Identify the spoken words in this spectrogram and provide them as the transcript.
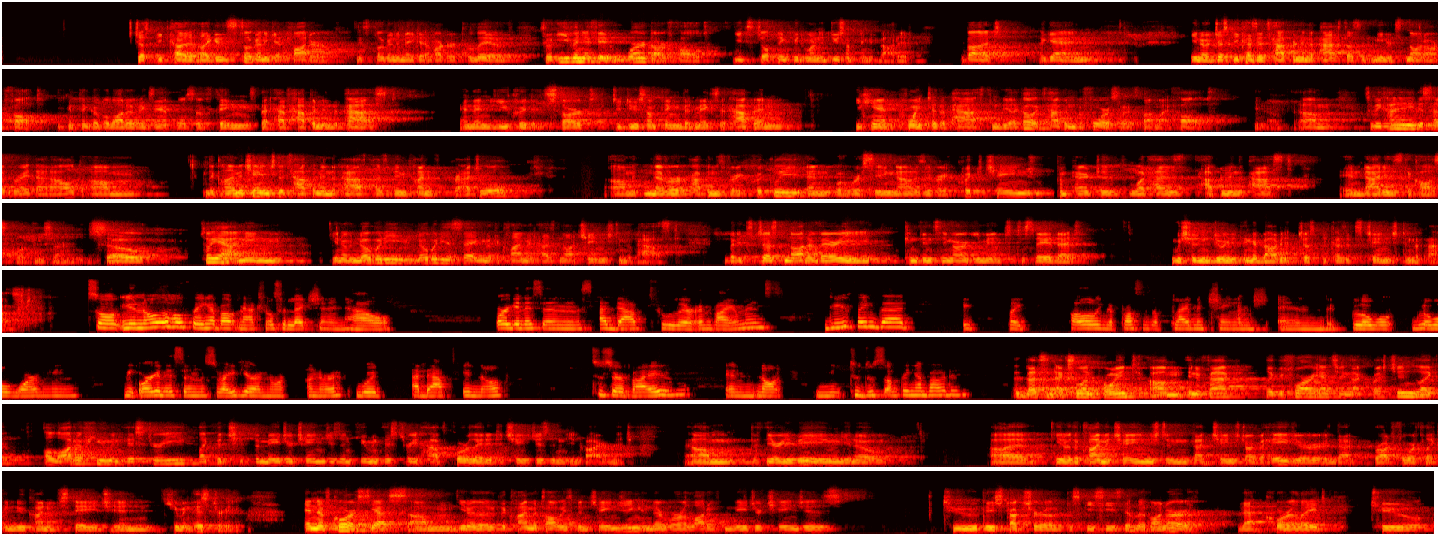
just because like it's still going to get hotter, it's still going to make it harder to live. So even if it weren't our fault, you'd still think we'd want to do something about it. But again, you know, just because it's happened in the past doesn't mean it's not our fault. You can think of a lot of examples of things that have happened in the past, and then you could start to do something that makes it happen. You can't point to the past and be like, oh, it's happened before, so it's not my fault you know. Um, so we kind of need to separate that out. Um, the climate change that's happened in the past has been kind of gradual. Um, it never happens very quickly, and what we're seeing now is a very quick change compared to what has happened in the past, and that is the cause for concern. So, so yeah, I mean, you know, nobody nobody is saying that the climate has not changed in the past, but it's just not a very convincing argument to say that we shouldn't do anything about it just because it's changed in the past. So, you know, the whole thing about natural selection and how organisms adapt to their environments. Do you think that, it, like, following the process of climate change and global global warming, the organisms right here on, on Earth would adapt enough to survive and not need to do something about it? That's an excellent point. Um, and in fact, like before answering that question, like a lot of human history, like the, the major changes in human history have correlated to changes in the environment. Um, the theory being, you know, uh, you know, the climate changed and that changed our behavior and that brought forth like a new kind of stage in human history. And of course, yes, um, you know, the, the climate's always been changing and there were a lot of major changes to the structure of the species that live on Earth that correlate to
